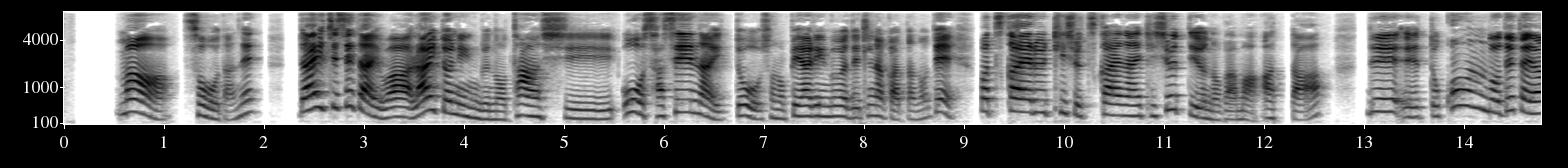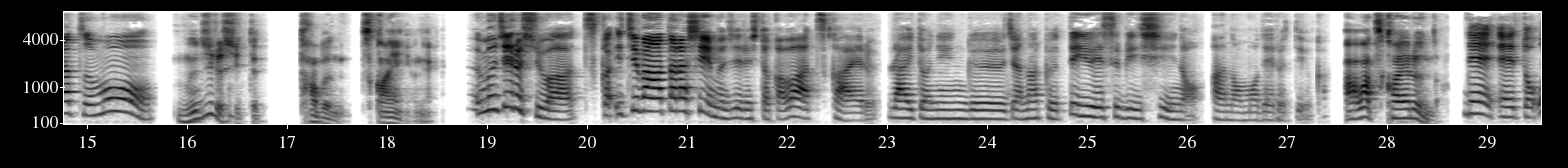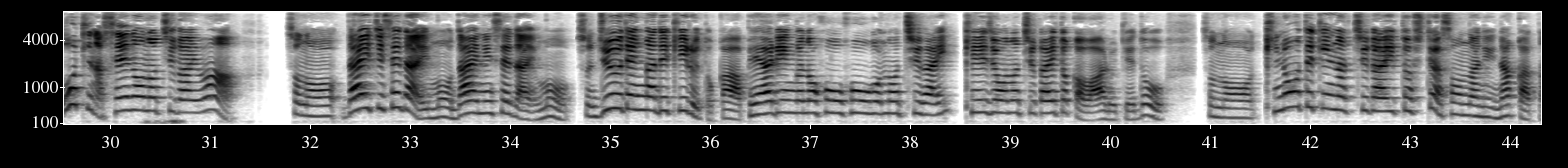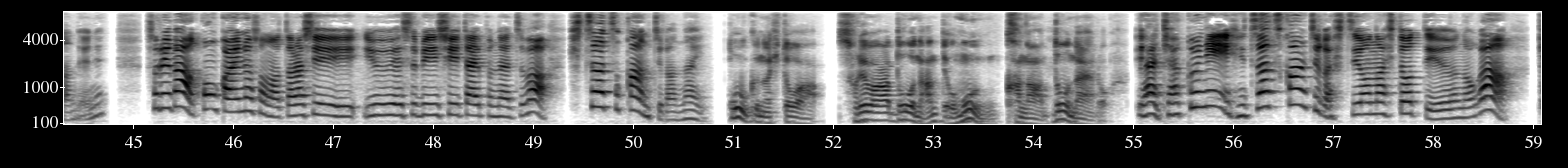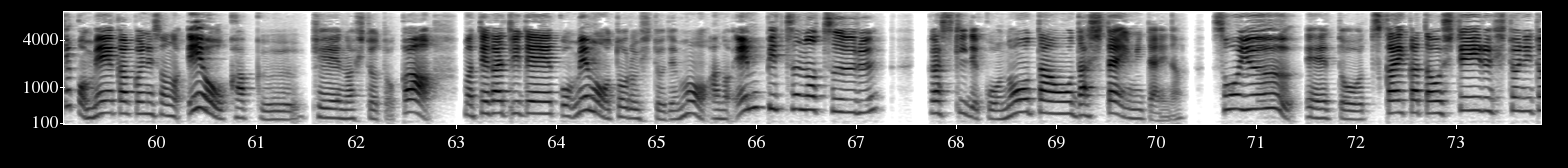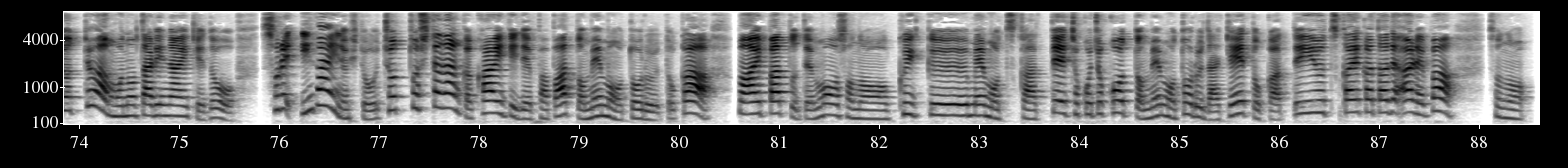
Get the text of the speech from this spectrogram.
まあ、そうだね。第一世代はライトニングの端子をさせないとそのペアリングができなかったので、まあ、使える機種、使えない機種っていうのがまああった。で、えっと、今度出たやつも、無印って多分使えんよね。無印は使、一番新しい無印とかは使える。ライトニングじゃなくて USB-C のあのモデルっていうか。あ、は使えるんだ。で、えっ、と、大きな性能の違いは、その、第一世代も第二世代も、その充電ができるとか、ペアリングの方法の違い、形状の違いとかはあるけど、その、機能的な違いとしてはそんなになかったんだよね。それが、今回のその新しい USB-C タイプのやつは、筆圧感知がない。多くの人は、それはどうなんて思うんかな？どうなんやろ？いや、逆に筆圧感知が必要な人っていうのが、結構明確にその絵を描く系の人とか、まあ、手書きでこうメモを取る人でも、あの鉛筆のツールが好きでこう濃淡を出したいみたいな、そういう、えっ、と、使い方をしている人にとっては物足りないけど、それ以外の人、ちょっとしたなんか会議でパパッとメモを取るとか、まあ、iPad でもそのクイックメモ使ってちょこちょこっとメモ取るだけとかっていう使い方であれば、その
